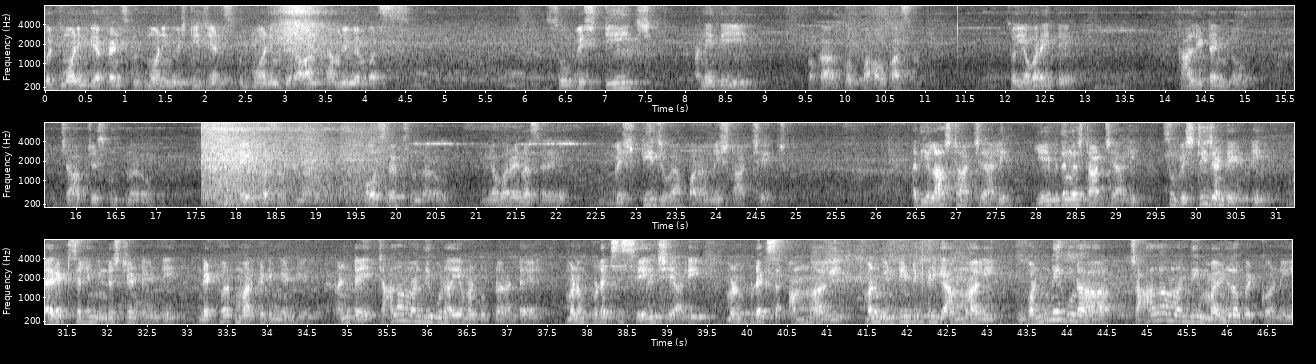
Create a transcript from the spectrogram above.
Good morning dear friends good morning Vestigians good morning dear all family members so Vestige అనేది ఒక గొప్ప అవకాశం. So ఎవరైతే ఖాళీ టైంలో జాబ్ చేసుకుంటున్నారో డైర్ పర్సన్స్ ఉన్నారో హౌస్ వైఫ్స్ ఉన్నారో ఎవరైనా సరే వెస్టీజ్ వ్యాపారాన్ని స్టార్ట్ చేయొచ్చు. అది ఎలా స్టార్ట్ చేయాలి? ఏ విధంగా స్టార్ట్ చేయాలి? సో వెస్టీజ్ అంటే ఏంటి? డైరెక్ట్ సెల్లింగ్ ఇండస్ట్రీ అంటే ఏంటి? నెట్వర్క్ మార్కెటింగ్ ఏంటి? అంటే చాలామంది కూడా ఏమనుకుంటున్నారంటే మనం ప్రొడక్ట్స్ సేల్ చేయాలి మనం ప్రొడక్ట్స్ అమ్మాలి మనం ఇంటింటికి తిరిగి అమ్మాలి ఇవన్నీ కూడా చాలామంది మైండ్లో పెట్టుకొని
